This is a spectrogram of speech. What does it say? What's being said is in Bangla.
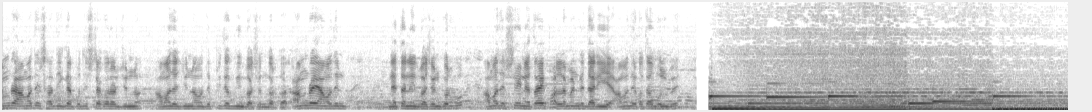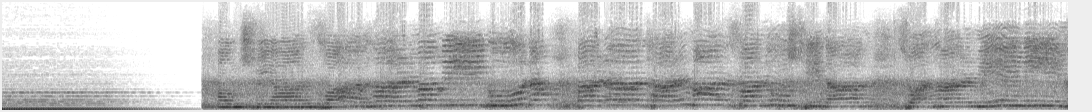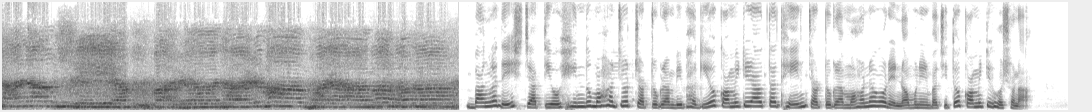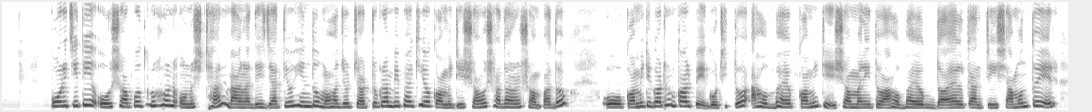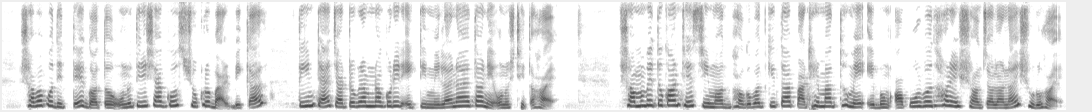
আমরা আমাদের স্বাধিকার প্রতিষ্ঠা করার জন্য, আমাদের জন্য আমাদের পৃথক নির্বাচন দরকার। আমরাই আমাদের নেতা নির্বাচন করব। আমাদের সেই নেতাই পার্লামেন্টে দাঁড়িয়ে আমাদের কথা বলবে। বাংলাদেশ জাতীয় হিন্দু মহাজোট চট্টগ্রাম বিভাগীয় কমিটির আওতাধীন চট্টগ্রাম মহানগরের নবনির্বাচিত কমিটি ঘোষণা। পরিচিতি ও শপথ গ্রহণ অনুষ্ঠান বাংলাদেশ জাতীয় হিন্দু মহাজোট চট্টগ্রাম বিভাগীয় কমিটির সহ সাধারণ সম্পাদক ও কমিটি গঠনকল্পে গঠিত আহ্বায়ক কমিটির সম্মানিত আহ্বায়ক দয়াল কান্তি সামন্ত এর সভাপতিত্বে গত উনত্রিশ আগস্ট শুক্রবার বিকাল তিনটায় চট্টগ্রাম নগরীর একটি মিলনায়তনে অনুষ্ঠিত হয়। সমবেত কণ্ঠে শ্রীমদ্ ভগবদ্গীতা পাঠের মাধ্যমে এবং অপূর্ব ধরের সঞ্চালনায় শুরু হয়।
